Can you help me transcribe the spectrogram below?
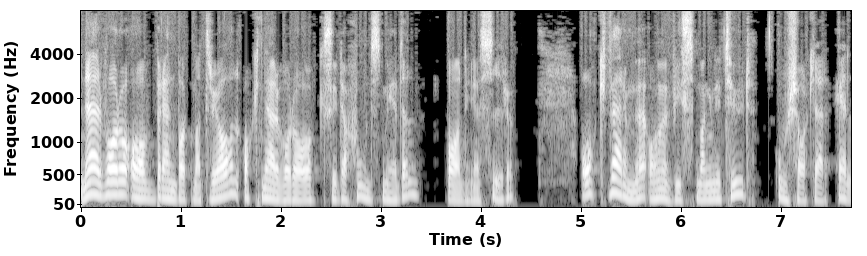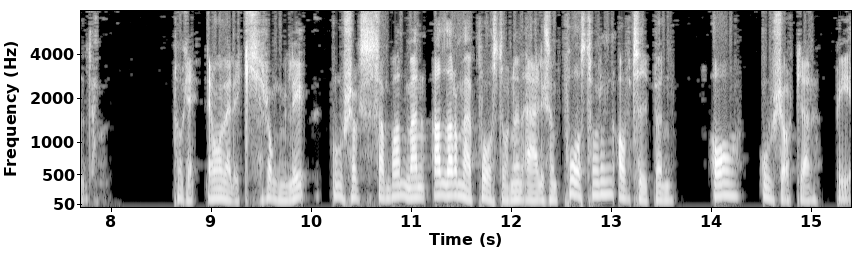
Närvaro av brännbart material och närvaro av oxidationsmedel, vanligen syre, och värme av en viss magnitud orsakar eld. Okej, det var en väldigt krånglig orsakssamband, men alla de här påståenden är liksom påståenden av typen A orsakar B.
